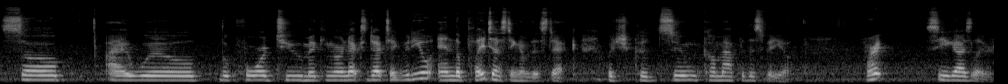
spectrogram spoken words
So, I will look forward to making our next deck tech video and the playtesting of this deck, which could soon come after this video. Alright, see you guys later.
